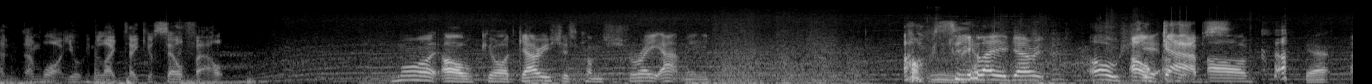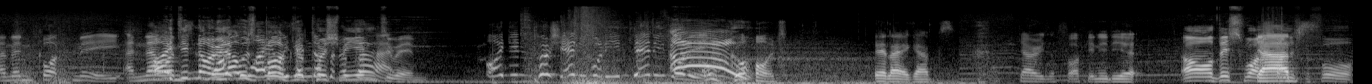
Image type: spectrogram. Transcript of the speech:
And, and what? You're gonna like take yourself out? My. Oh god, Gary's just come straight at me. Oh, see you later, Gary. Oh shit. Oh, Gabbs. Oh, Yeah. and then fucked me, and now I I'm, didn't know Why that was I Bug that pushed me back? into him. I didn't push anybody into anybody. Oh! oh! God. See you later, Gabbs. Gary's a fucking idiot. Oh, this one. I've done this Gabbs. before.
